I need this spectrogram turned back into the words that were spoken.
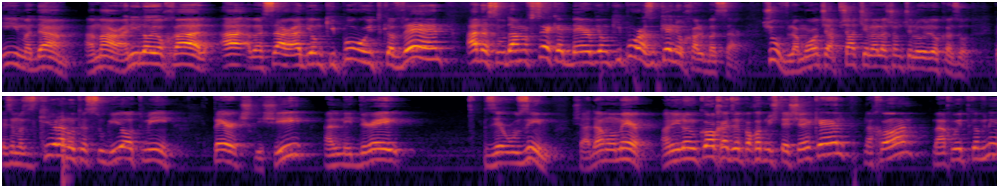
אם אדם אמר אני לא יאכל בשר עד יום כיפור, הוא התכוון עד הסעודה מפסקת בערב יום כיפור, אז הוא כן יאכל בשר. שוב, למרות שהפשט של הלשון שלו היא לא כזאת. וזה מזכיר לנו את הסוגיות מפרק שלישי על נדרי זירוזים, שאדם אומר, אני לא אמכור לך את זה בפחות משתי שקל, נכון? ואנחנו מתכוונים,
